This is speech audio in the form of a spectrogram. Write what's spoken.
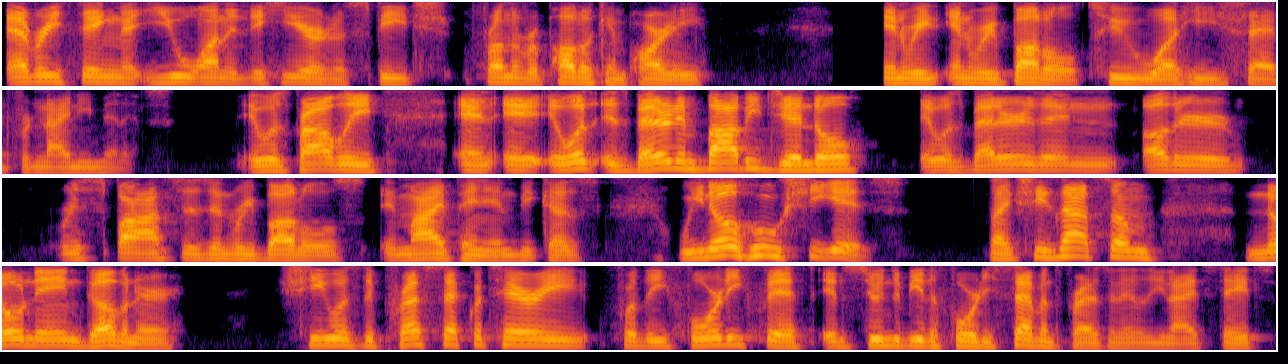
everything that you wanted to hear in a speech from the Republican Party in re, in rebuttal to what he said for ninety minutes. It was probably and it, it was it's better than Bobby Jindal. It was better than other responses and rebuttals, in my opinion, because we know who she is. Like she's not some no-name governor. She was the press secretary for the 45th and soon to be the 47th president of the United States.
